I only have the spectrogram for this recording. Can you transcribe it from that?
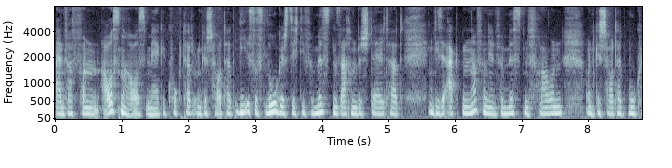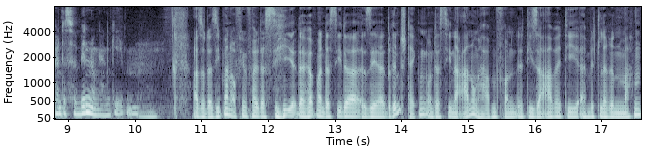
einfach von außen raus mehr geguckt hat und geschaut hat, wie ist es logisch, sich die vermissten Sachen bestellt hat, diese Akten ne, von den vermissten Frauen und geschaut hat, wo könnte es Verbindungen geben. Also da sieht man auf jeden Fall, dass sie, da hört man, dass sie da sehr drinstecken und dass sie eine Ahnung haben von dieser Arbeit, die Ermittlerinnen machen.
